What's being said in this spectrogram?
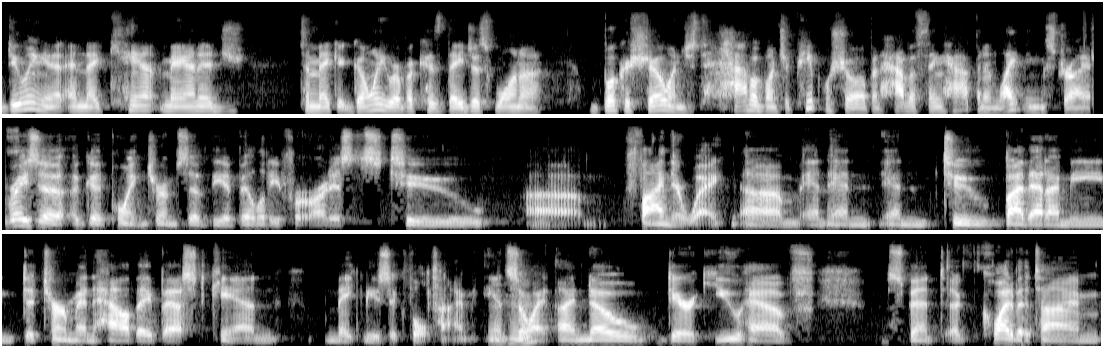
doing it and they can't manage to make it go anywhere because they just want to book a show and just have a bunch of people show up and have a thing happen and lightning strike. Raise a, a good point in terms of the ability for artists to um, find their way, um, and and and to by that I mean determine how they best can make music full time. And mm-hmm. so I, I know Derek, you have spent a, quite a bit of time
